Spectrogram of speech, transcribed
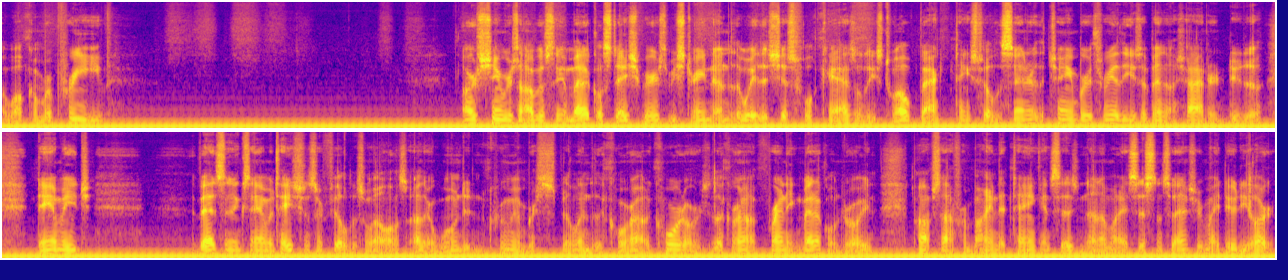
A welcome reprieve. Large chamber is obviously a medical station, appears to be strained under the weight of the ship's full casualties. Twelve back tanks fill the center of the chamber. Three of these have been shattered due to damage. The beds and examinations are filled as well as other wounded and crew members spill into the core out of corridors. You look around, a frantic medical droid pops out from behind a tank and says, None of my assistants answered my duty alert,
